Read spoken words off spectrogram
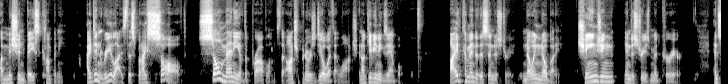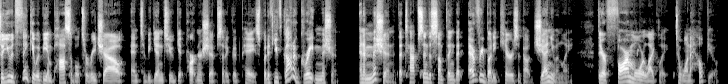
a mission based company, I didn't realize this, but I solved so many of the problems that entrepreneurs deal with at launch. And I'll give you an example. I had come into this industry knowing nobody, changing industries mid career. And so you would think it would be impossible to reach out and to begin to get partnerships at a good pace. But if you've got a great mission and a mission that taps into something that everybody cares about genuinely, they are far more likely to want to help you.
